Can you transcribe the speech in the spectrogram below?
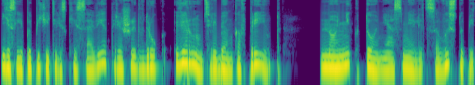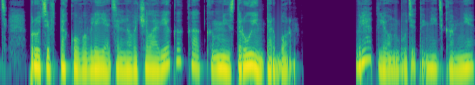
если попечительский совет решит вдруг вернуть ребенка в приют. Но никто не осмелится выступить против такого влиятельного человека, как мистер Уинтерборн. Вряд ли он будет иметь ко мне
